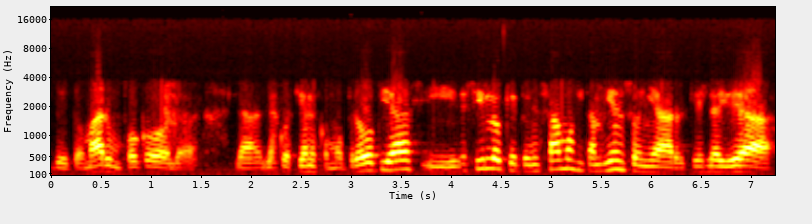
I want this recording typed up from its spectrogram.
de tomar un poco la, las cuestiones como propias y decir lo que pensamos y también soñar, que es la idea,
